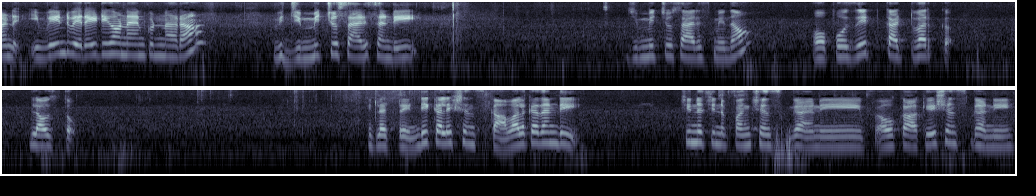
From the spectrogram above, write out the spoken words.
అండ్ ఇవేంటి వెరైటీగా ఉన్నాయనుకుంటున్నారా? ఇవి జిమ్మిచ్చు శారీస్ అండి. జిమ్మిచ్చు శారీస్ మీద ఆపోజిట్ కట్ వర్క్ బ్లౌజ్తో ఇట్లా ట్రెండీ కలెక్షన్స్ కావాలి కదండి. చిన్న చిన్న ఫంక్షన్స్ కానీ ఒక అకేషన్స్ కానీ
